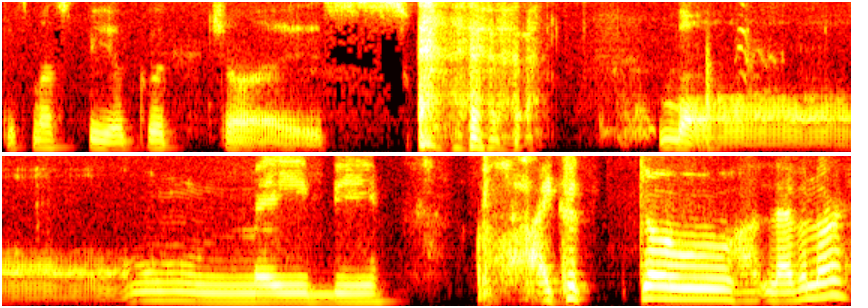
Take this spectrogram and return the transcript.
This must be a good choice. Maybe I could go Leveler,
